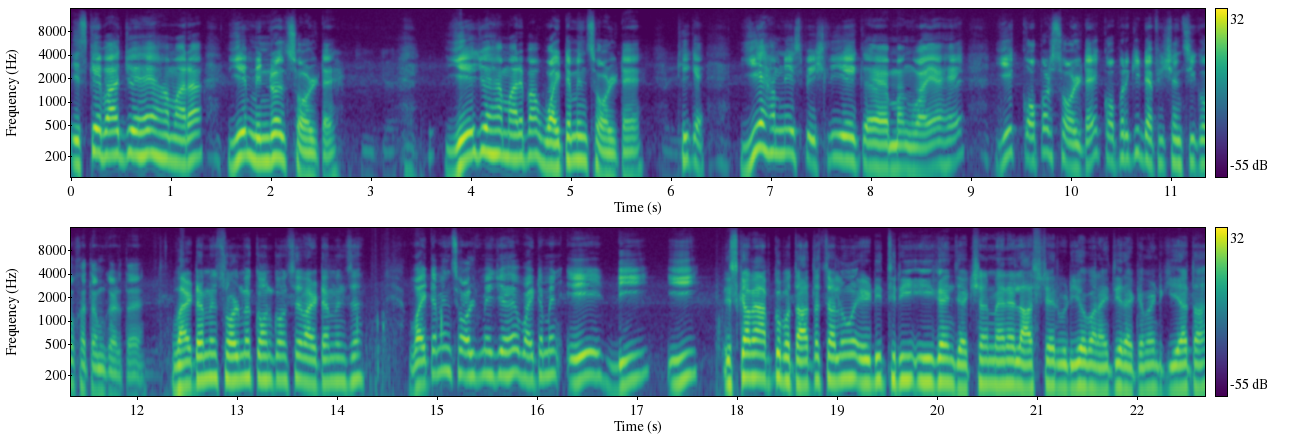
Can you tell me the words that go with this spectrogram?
इसके बाद जो है हमारा ये मिनरल सॉल्ट है। ये जो है हमारे पास वाइटामिन सॉल्ट है। ठीक है? ये हमने स्पेशली एक मंगवाया है। ये कॉपर सॉल्ट है कॉपर की डेफिशिएंसी को ख़त्म करता है। वाइटामिन सॉल्ट में कौन कौन से वाइटामिन हैं? वाइटामिन सॉल्ट में जो है वाइटामिन ए डी ई इसका मैं आपको बताता चलूँ ए डी थ्री ई का इंजेक्शन मैंने लास्ट ईयर वीडियो बनाई थी रेकमेंड किया था।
